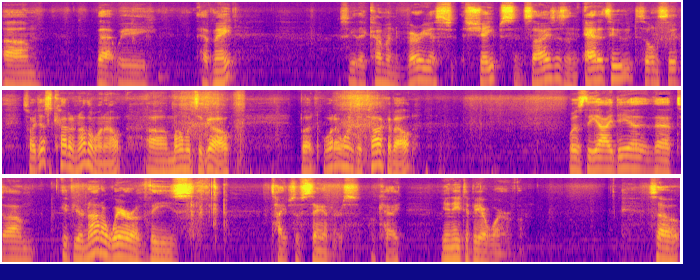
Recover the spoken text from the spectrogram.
um, that we have made. See, they come in various shapes and sizes and attitudes, so so. So I just cut another one out uh, moments ago. But what I wanted to talk about was the idea that um, if you're not aware of these types of sanders, okay, you need to be aware of them. So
